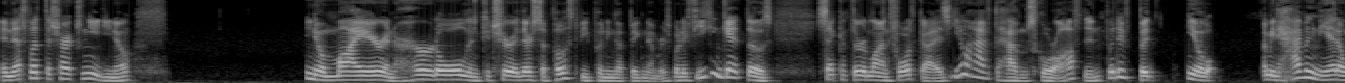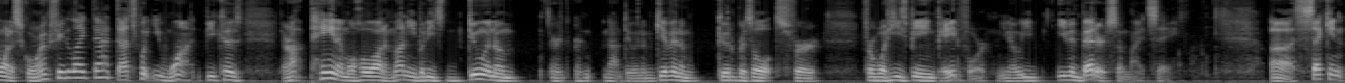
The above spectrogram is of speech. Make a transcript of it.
and that's what the Sharks need. You know, you know Meier and Hertl and Couture. They're supposed to be putting up big numbers, but if you can get those second, third line, fourth guys, you don't have to have them score often. But if but you know, I mean, having Nieto on a scoring streak like that, that's what you want because they're not paying him a whole lot of money, but he's doing them or, or not doing them, giving them good results for for what he's being paid for. You know, even better, some might say. Uh, second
